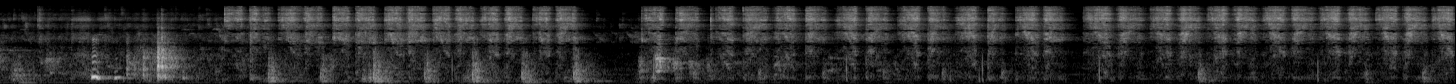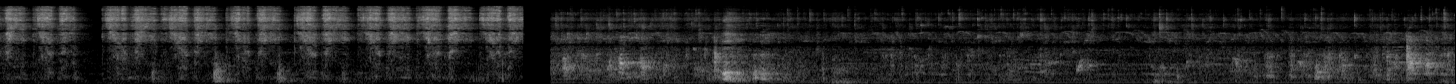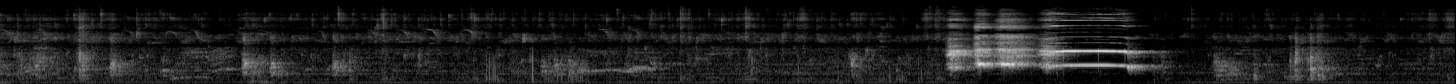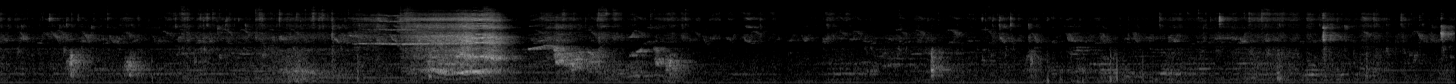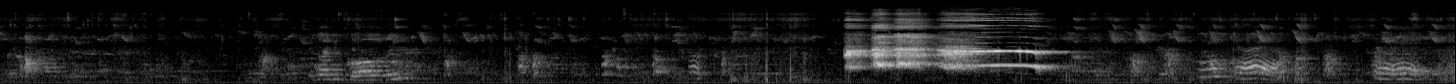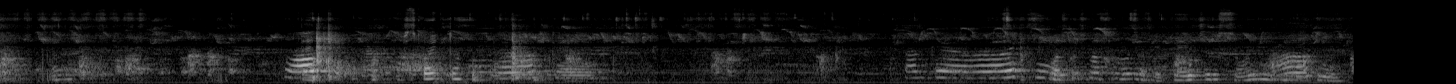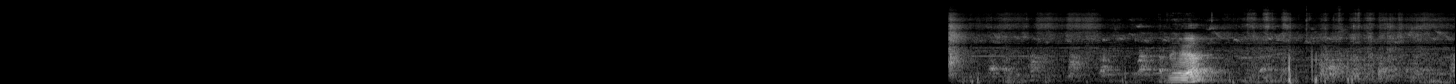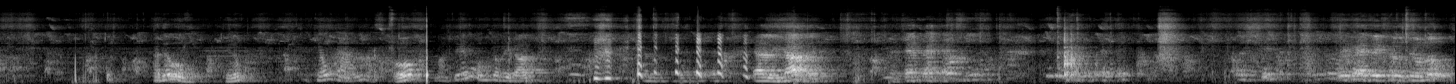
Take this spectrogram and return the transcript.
Pode continuar filmando, porque aí eu tiro o som e boto... É? Cadê o ovo? Entendeu? Aqui é um galho, mas... Ô, matei ovo, muito obrigado. é ligado? Você quer dizer que eu não tenho não?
